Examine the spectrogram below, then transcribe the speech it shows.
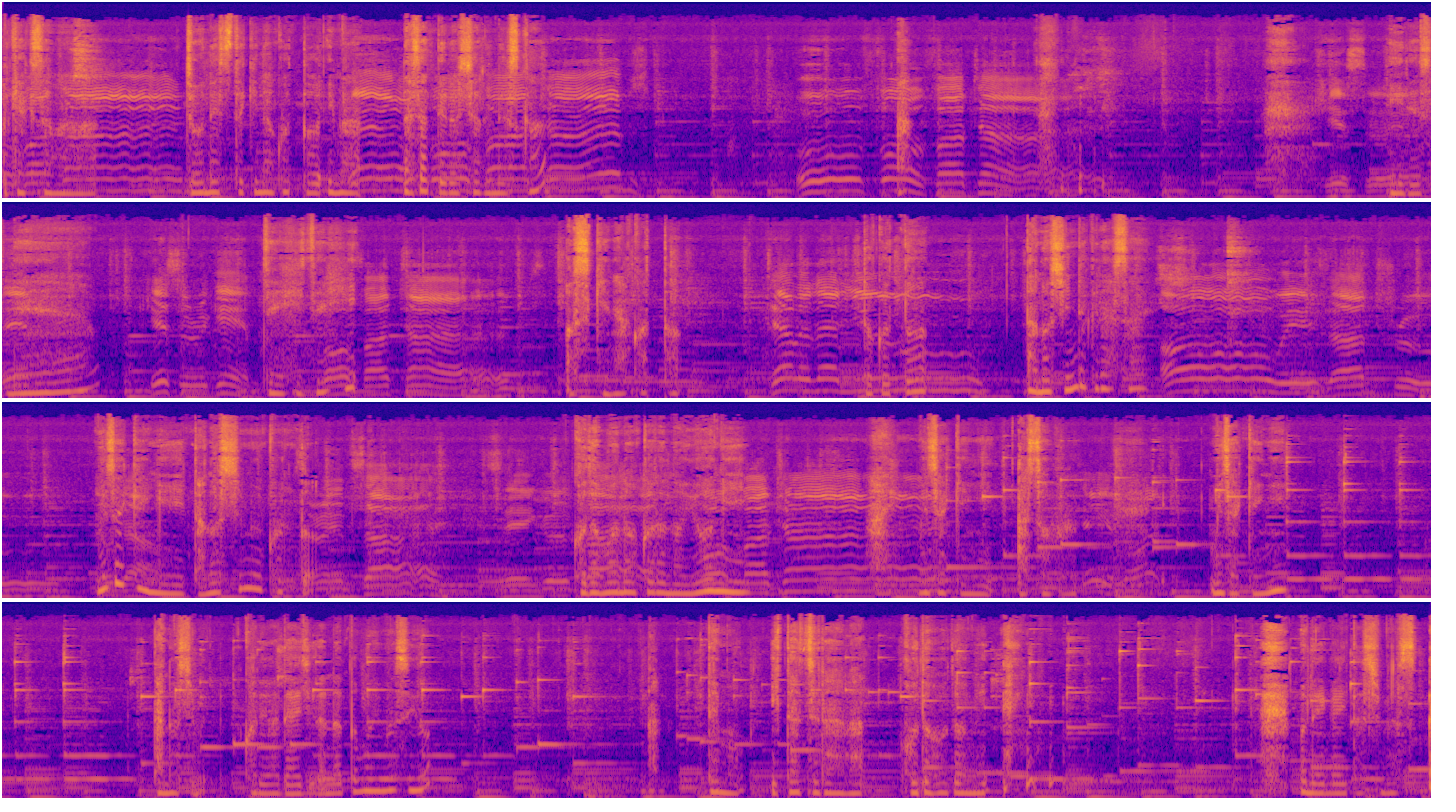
お客様は情熱的なことを今なさっていらっしゃるんですか？いいですね。ぜひぜひお好きなこととことん楽しんでください。無邪気に楽しむこと子供の頃のように、はい、無邪気に遊ぶ無邪気に楽しむこれは大事だなと思いますよ。あでもいたずらはほどほどに。お願いいたします。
